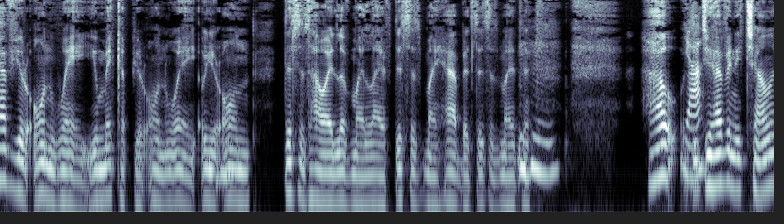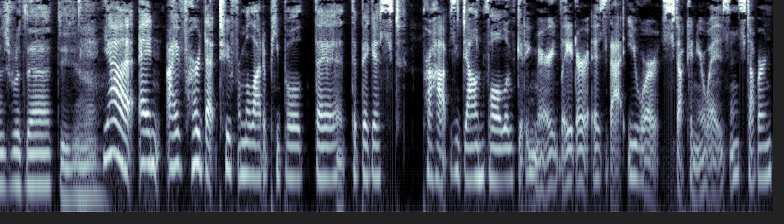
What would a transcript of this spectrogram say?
have your own way? You make up your own way or your Mm-hmm. own, this is how I live my life, this is my habits, this is my. How Mm-hmm. Yeah. did you have any challenge with that? Did you know? Yeah, and I've heard that too from a lot of people. The the biggest perhaps downfall of getting married later is that you were stuck in your ways and stubborn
